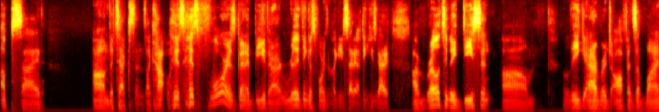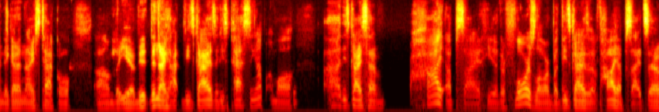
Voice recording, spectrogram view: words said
upside on the Texans? Like how his his floor is going to be there. I really think his floor, like you said, I think he's got a, a relatively decent um, league average offensive line. They got a nice tackle, um, but yeah, then I these guys that he's passing up, I'm all. Uh, these guys have high upside. You know, their floor is lower, but these guys have high upside. So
